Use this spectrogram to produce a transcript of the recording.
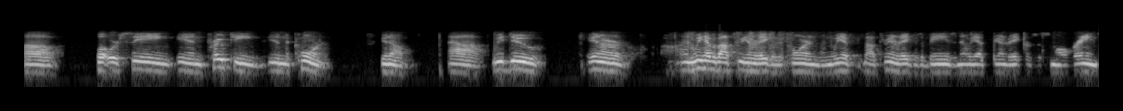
uh, what we're seeing in protein in the corn. You know, uh, we do in our, and we have about 300 acres of corn, and we have about 300 acres of beans, and then we have 300 acres of small grains.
